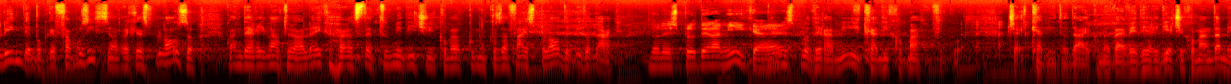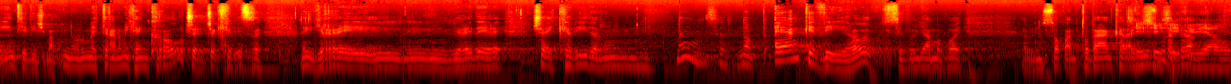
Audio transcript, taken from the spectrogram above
Lindenburg è famosissimo perché è esploso. Quando è arrivato a Lakehurst e tu mi dici come, come, cosa fa? Esplode? Dico dai. Non esploderà mica eh? non esploderà mica. Dico ma figura cioè capito dai come vai a vedere i dieci comandamenti e dici ma non lo metteranno mica in croce? Cioè che il re il re cioè capito? No, è anche vero se vogliamo poi non so quanto manca la sì, chiusura, sì, però,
